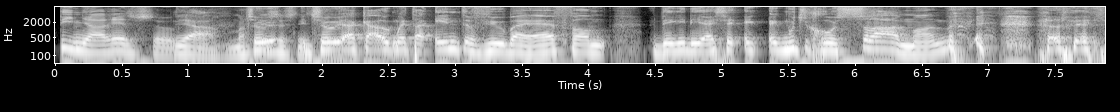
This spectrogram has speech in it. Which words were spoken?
tien jaar is of zo. Ja, maar het Joey, is dus niet zo. Joey AK ook met dat interview bij Hef van dingen die hij zegt. Ik, ik moet je gewoon slaan, man. dat, is-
